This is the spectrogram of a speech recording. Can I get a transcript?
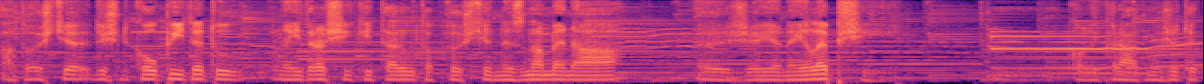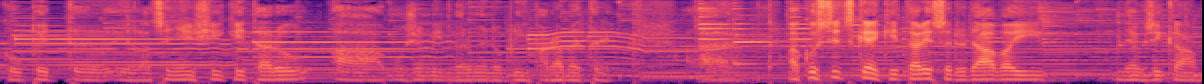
A to ještě, když koupíte tu nejdražší kytaru, tak to ještě neznamená, eh, že je nejlepší. Kolikrát můžete koupit eh, i lacenější kytaru a může mít velmi dobrý parametry. Akustické kytary se dodávají, jak říkám,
